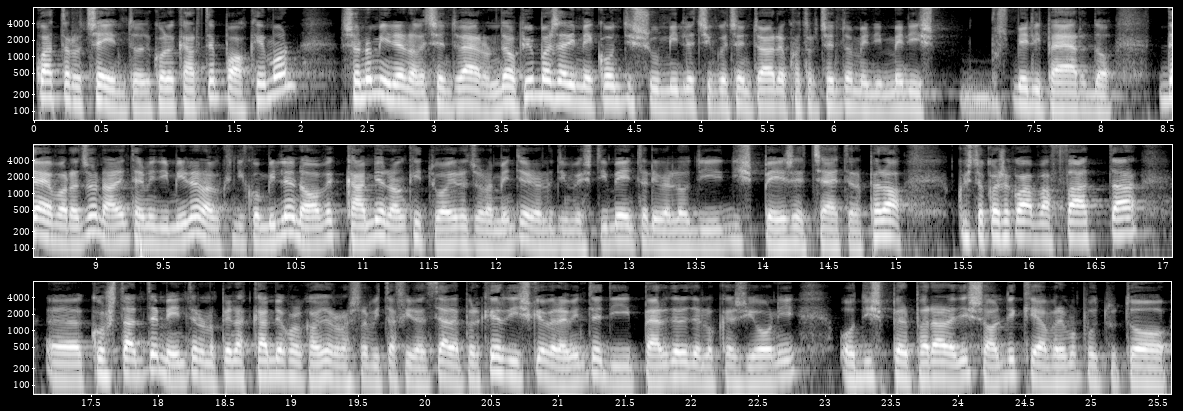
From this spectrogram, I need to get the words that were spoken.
400 con le carte Pokémon sono 1900 euro. Non devo più basare i miei conti su 1500 euro e 400 me li, me li, me li perdo. Devo ragionare in termini di 1900, quindi con 1900 cambiano anche i tuoi ragionamenti a livello di investimento, a livello di, di spese, eccetera. Però questa cosa qua va fatta eh, costantemente non appena cambia qualcosa nella nostra vita finanziaria, perché il rischio è veramente di perdere delle occasioni o di sperperare dei soldi che avremmo potuto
